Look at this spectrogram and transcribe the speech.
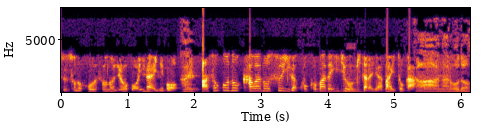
すその放送の情報以外にも、はい、あそこの川の水位がここまで以上来たらやばいとか、あなるほど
